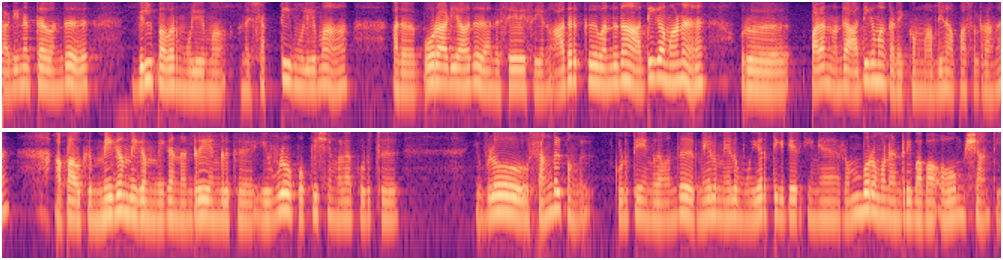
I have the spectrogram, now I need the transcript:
கடினத்தை வந்து வில் பவர் மூலியமாக அந்த சக்தி மூலியமாக அதை போராடியாவது அந்த சேவை செய்யணும். அதற்கு வந்து தான் அதிகமான ஒரு பலன் வந்து அதிகமாக கிடைக்கும் அப்படின்னு அப்பா சொல்கிறாங்க அப்பாவுக்கு மிக மிக மிக நன்றி. எங்களுக்கு இவ்வளோ பொக்கிஷங்களை கொடுத்து இவ்வளோ சங்கல்பங்கள் கொடுத்து எங்களை வந்து மேலும் மேலும் உயர்த்திக்கிட்டே இருக்கீங்க. ரொம்ப ரொம்ப நன்றி பாபா. ஓம் சாந்தி.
